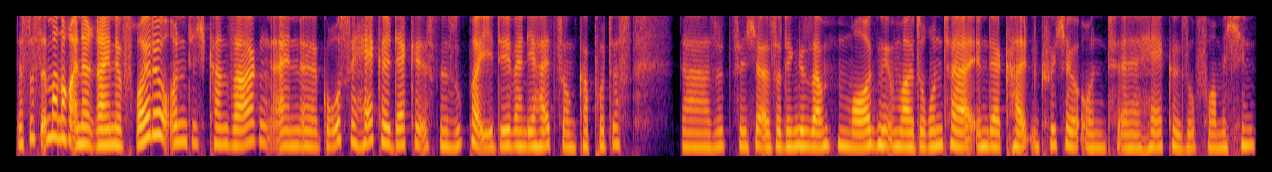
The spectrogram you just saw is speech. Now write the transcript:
das ist immer noch eine reine Freude und ich kann sagen, eine große Häkeldecke ist eine super Idee, wenn die Heizung kaputt ist. Da sitze ich also den gesamten Morgen immer drunter in der kalten Küche und äh, häkel so vor mich hin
